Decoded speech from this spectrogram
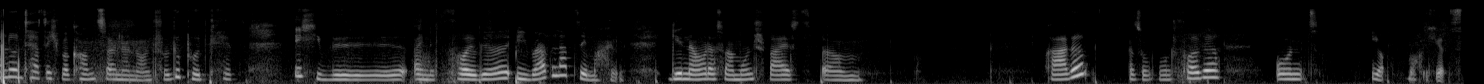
Hallo und herzlich willkommen zu einer neuen Folge Podcast. Ich will eine Folge über Blattsee machen. Genau, das war Mundspeis ähm, Frage, also Wunschfolge. Und ja, mache ich jetzt.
